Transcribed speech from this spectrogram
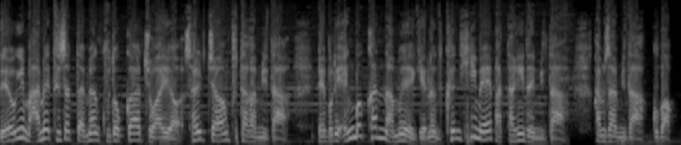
내용이 마음에 드셨다면 구독과 좋아요, 설정 부탁합니다. 배불이 행복한 나무에게는 큰 힘의 바탕이 됩니다. 감사합니다. 꾸벅.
